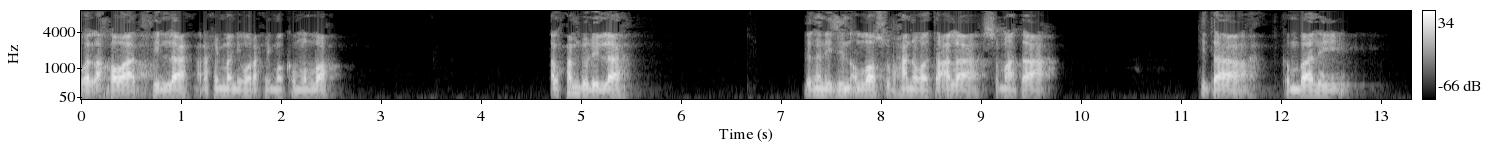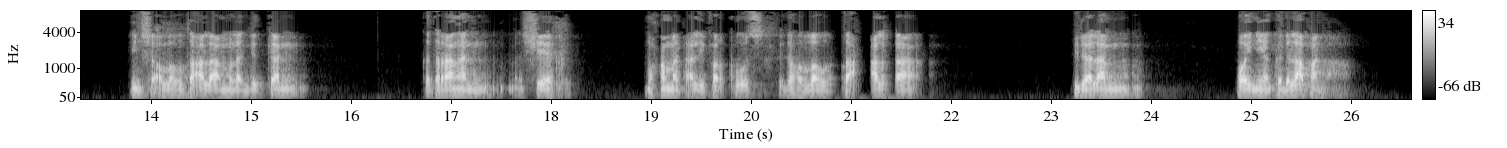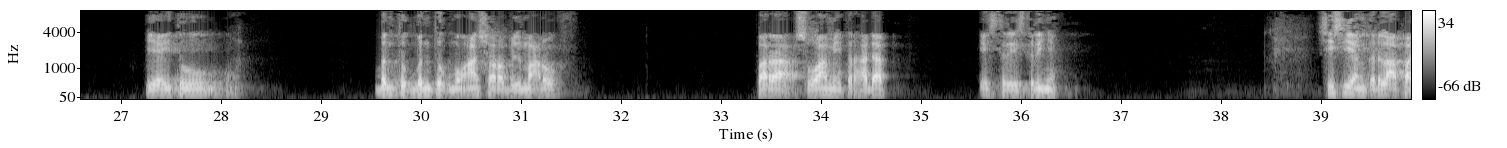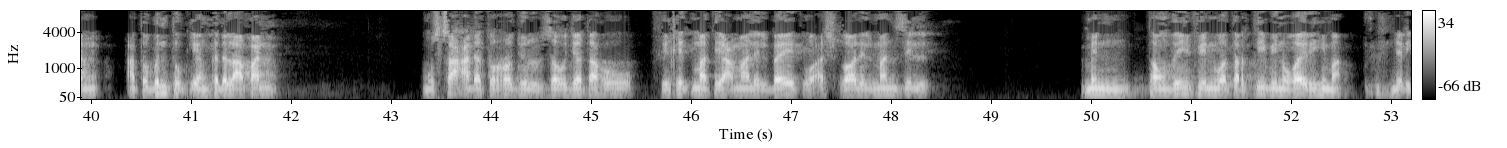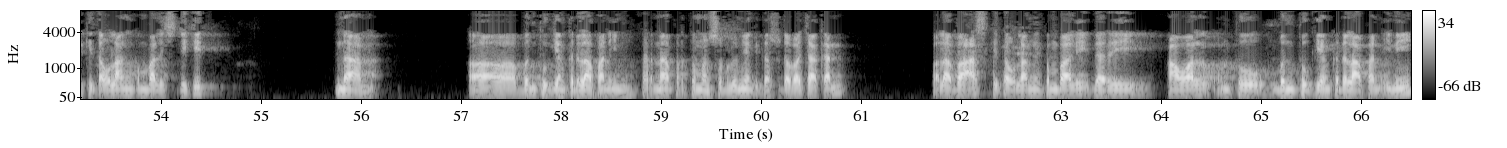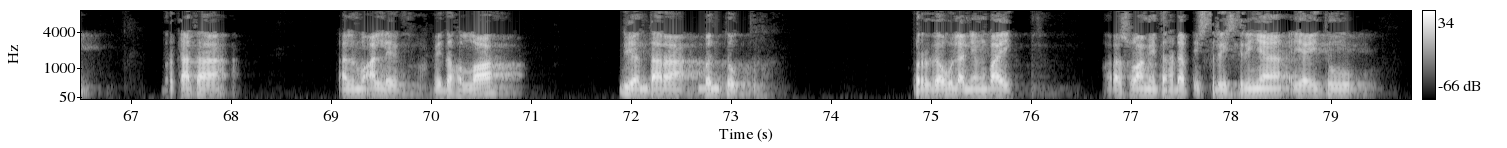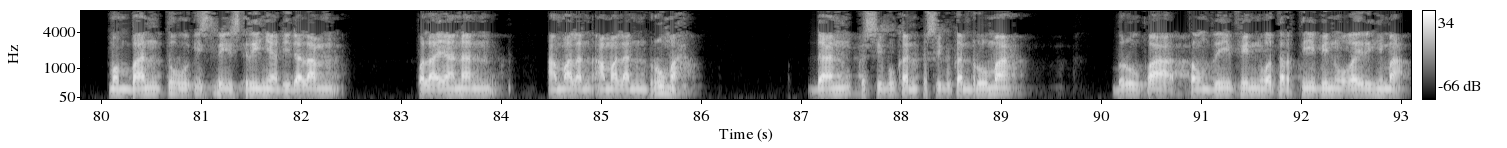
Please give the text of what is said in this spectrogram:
wal akhawat fillah rahimani wa rahimakumullah. Alhamdulillah dengan izin Allah Subhanahu wa taala semata kita kembali insyaallah taala melanjutkan keterangan Syekh Muhammad Ali Farkus Allah taala di dalam poin yang kedelapan yaitu bentuk-bentuk muasyarah bil ma'ruf para suami terhadap istri-istrinya. Sisi yang kedelapan atau bentuk yang kedelapan musa'adatul rajul zaujatahu fi khidmati a'malil bait wa ashghalil manzil min tanzifin wa tartibin ghairihima. Jadi kita ulang kembali sedikit. Nah, uh, bentuk yang kedelapan ini. Karena pertemuan sebelumnya kita sudah bacakan. Pada bahas kita ulangi kembali dari awal untuk bentuk yang kedelapan ini. Berkata al-muallif bidahullah di antara bentuk pergaulan yang baik para suami terhadap istri-istrinya yaitu membantu istri-istrinya di dalam pelayanan amalan-amalan rumah dan kesibukan-kesibukan rumah berupa tanzifin wa tartibin wa ghairihima.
